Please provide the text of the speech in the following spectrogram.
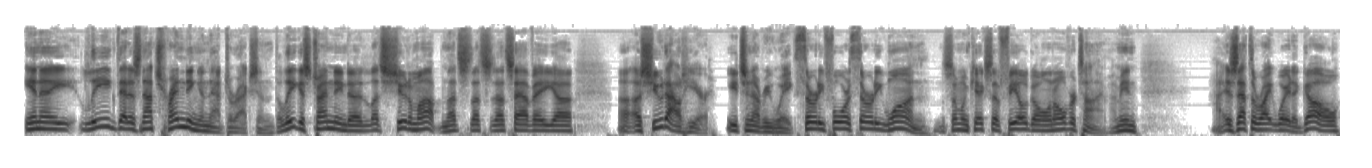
in a league that is not trending in that direction. The league is trending to let's shoot them up. Let's let's let's have a uh, a shootout here each and every week. 34-31. Someone kicks a field goal in overtime. I mean, is that the right way to go?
